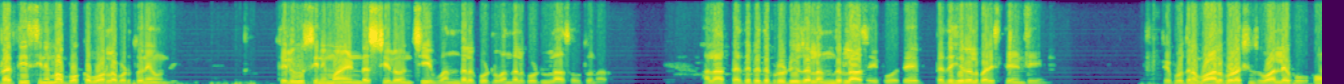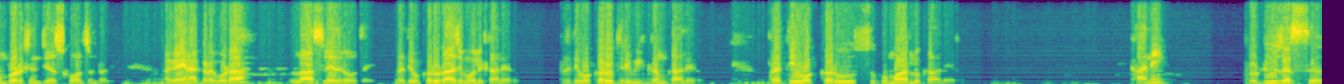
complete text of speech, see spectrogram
ప్రతి సినిమా బొక్కబోర్ల పడుతూనే ఉంది. తెలుగు సినిమా ఇండస్ట్రీలోంచి వందల కోట్లు వందల కోట్లు లాస్ అవుతున్నారు. అలా పెద్ద పెద్ద ప్రొడ్యూసర్లు అందరూ లాస్ అయిపోతే పెద్ద హీరోల పరిస్థితి ఏంటి? రేపు పొద్దున వాళ్ళ ప్రొడక్షన్స్ వాళ్ళే హోమ్ ప్రొడక్షన్స్ చేసుకోవాల్సి ఉంటుంది. అగైన్ అక్కడ కూడా లాస్లే ఎదురవుతాయి. ప్రతి ఒక్కరూ రాజమౌళి కాలేరు. ప్రతి ఒక్కరూ త్రివిక్రమ్ కాలేరు. ప్రతి ఒక్కరూ సుకుమార్లు కాలేరు. కానీ ప్రొడ్యూసర్స్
